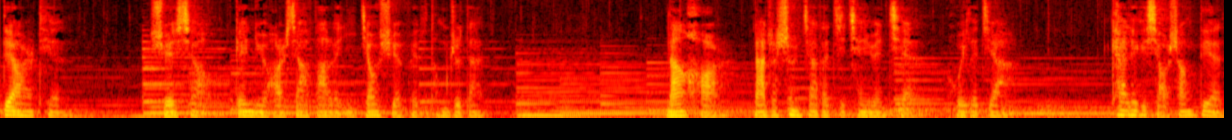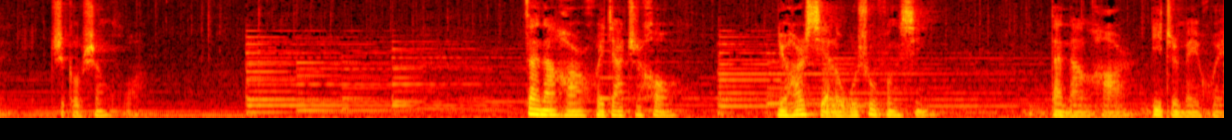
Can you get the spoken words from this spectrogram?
第二天，学校给女孩下发了已交学费的通知单。男孩拿着剩下的几千元钱回了家，开了一个小商店，只够生活。在男孩回家之后，女孩写了无数封信，但男孩一直没回。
